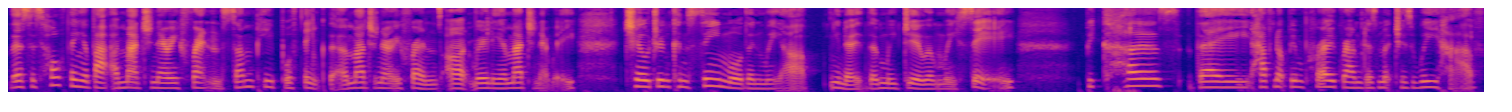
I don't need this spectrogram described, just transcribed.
there's this whole thing about imaginary friends. Some people think that imaginary friends aren't really imaginary. Children can see more than we are, you know, than we do and we see because they have not been programmed as much as we have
